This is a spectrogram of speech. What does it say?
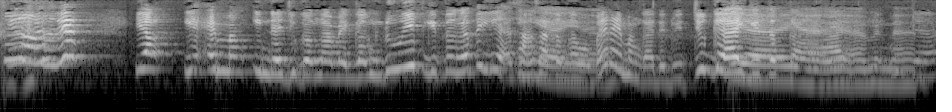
Iya maksudnya yang ya emang Indah juga nggak megang duit gitu ngerti nggak salah Iya, satu nggak mau iya. bayar emang nggak ada duit juga Iya, gitu iya, kan iya, Ya benar. udah.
